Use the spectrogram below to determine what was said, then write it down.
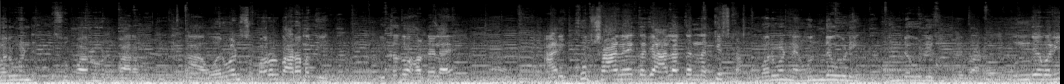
वरवंड सुपा रोड बारामती. हा वरवण सुपर रोड बारामती. इथं तो हॉटेल आहे. आणि खूप छान आहे. कधी आला तर नक्कीच खा. वरवंड नाही उंदवडी. उंदवडी सुपे बारामती उंदेवडी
